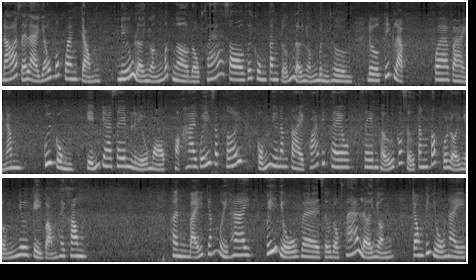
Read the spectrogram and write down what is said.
Đó sẽ là dấu mốc quan trọng nếu lợi nhuận bất ngờ đột phá so với khung tăng trưởng lợi nhuận bình thường được thiết lập qua vài năm. Cuối cùng, kiểm tra xem liệu một hoặc hai quý sắp tới cũng như năm tài khóa tiếp theo xem thử có sự tăng tốc của lợi nhuận như kỳ vọng hay không. Hình 7.12 ví dụ về sự đột phá lợi nhuận. Trong ví dụ này,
